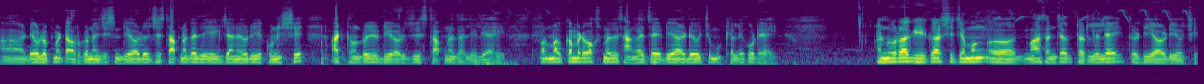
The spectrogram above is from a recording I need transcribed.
development organization D R D ओची स्थापना कधी? एक जानेवारी एकोणीसशे अठ्ठावन्न रोजी डी आर डी ओची स्थापना झालेली आहे. पण मला कमेंट बॉक्समध्ये सांगायचं आहे डी आर डी ओचे मुख्यालय कुठे आहे? अनुराग हेकारशीचे मग महासंचालक ठरलेले आहे तर डी आर डी ओचे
